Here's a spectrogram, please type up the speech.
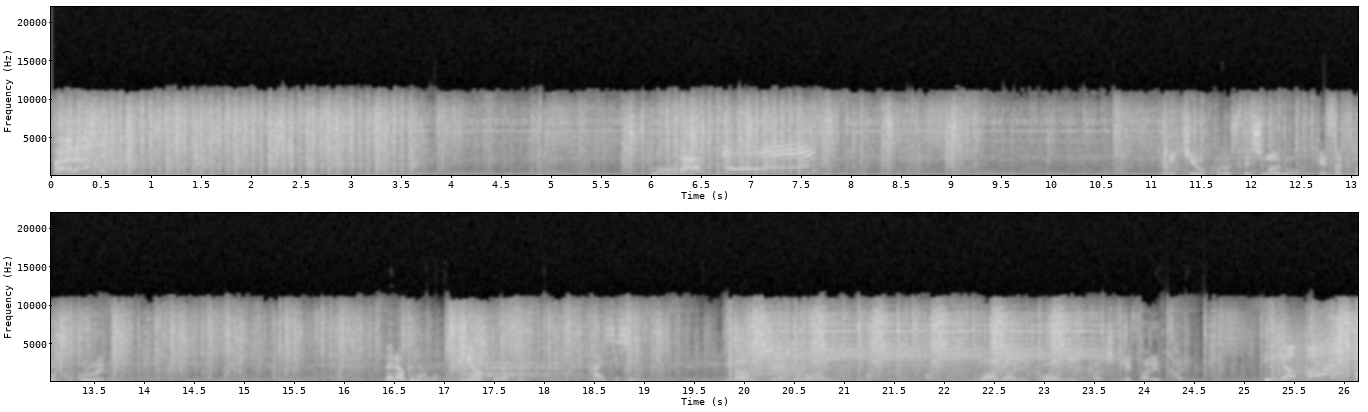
バラージ。ュ狙って。敵を殺してしまうのは下策と心得ろプログラム治療プロセス開始します。何時らの愛我が意向にかき消されたり。ディオポーレント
